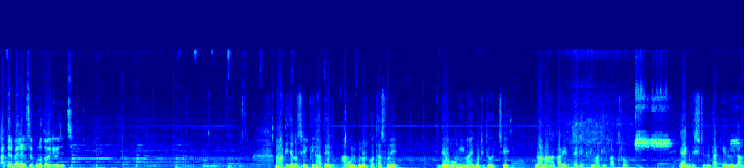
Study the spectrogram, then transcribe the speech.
হাতের ব্যালেন্সে পুরো তৈরি হয়ে যাচ্ছে। মাটি যেন শিল্পীর হাতের আঙুলগুলোর কথা শুনে দেহভঙ্গিমায় গঠিত হচ্ছে নানা আকারের এক একটি মাটির পাত্র। এক দৃষ্টিতে তাকিয়ে রইলাম।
